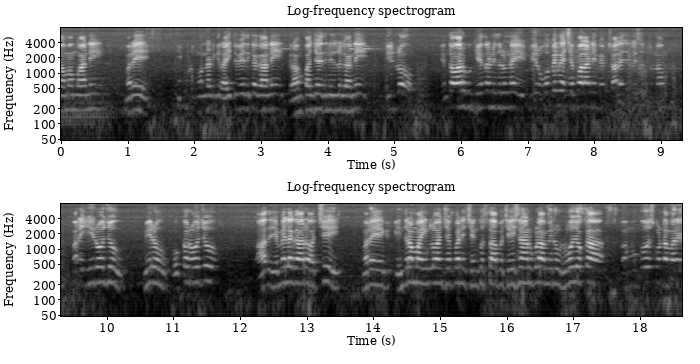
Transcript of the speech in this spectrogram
ధామం కానీ మరి ఇప్పుడు మొన్నటికి రైతు వేదిక కానీ గ్రామ పంచాయతీ నిధులు కానీ దీనిలో ఎంతవరకు కేంద్ర నిధులు ఉన్నాయి మీరు ఓపెన్గా చెప్పాలని మేము ఛాలెంజ్ చేస్తున్నాం. మరి ఈరోజు మీరు ఒక్కరోజు అది ఎమ్మెల్యే గారు వచ్చి మరి ఇంద్రమ్మ ఇంట్లో అని చెప్పని శంకుస్థాపన చేసినాను అని కూడా మీరు రోజు ఒక ముగ్గు కోసుకుంటా మరి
